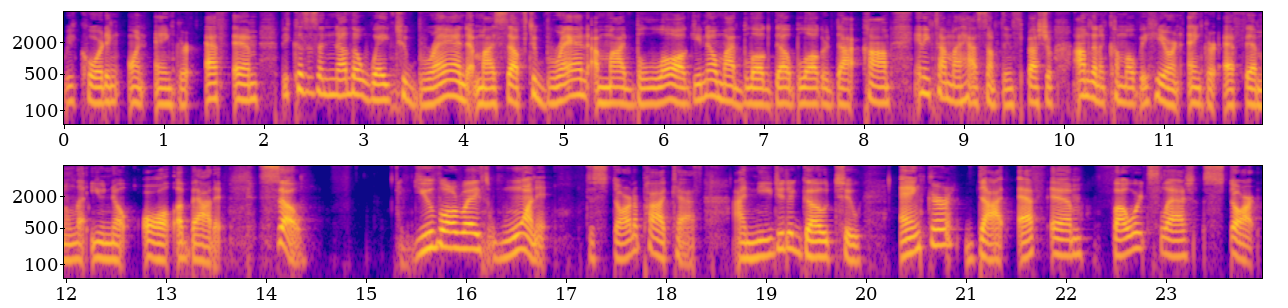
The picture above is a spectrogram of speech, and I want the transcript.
recording on Anchor FM because it's another way to brand myself, to brand my blog. You know, my blog, delblogger.com. Anytime I have something special, I'm going to come over here on Anchor FM and let you know all about it. So, you've always wanted to start a podcast. I need you to go to anchor.fm forward slash start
